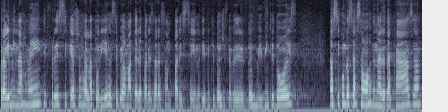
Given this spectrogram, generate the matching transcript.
Preliminarmente, frise que esta relatoria recebeu a matéria para exaração do parecer no dia 22 de fevereiro de 2022, na segunda sessão ordinária da Casa,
